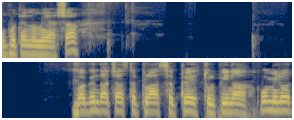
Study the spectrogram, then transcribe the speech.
o putem numi așa. Băgând această plasă pe tulpina pomilor,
